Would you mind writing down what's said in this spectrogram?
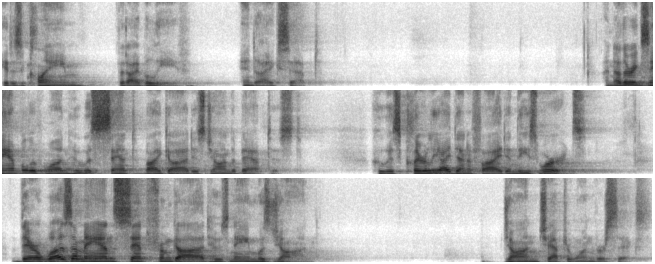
It is a claim that I believe and I accept. Another example of one who was sent by God is John the Baptist, who is clearly identified in these words There was a man sent from God whose name was John. John chapter 1, verse 6.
